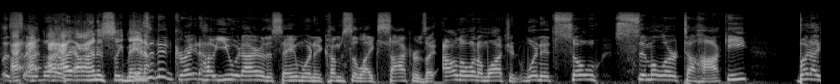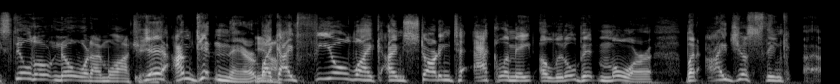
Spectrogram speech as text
The I, same I- way. I honestly, man, Isn't it great how you and I are the same when it comes to like soccer? It's like I don't know what I'm watching when it's so similar to hockey, but I still don't know what I'm watching. Yeah, I'm getting there. Yeah. Like I feel like I'm starting to acclimate a little bit more, but I just think uh,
